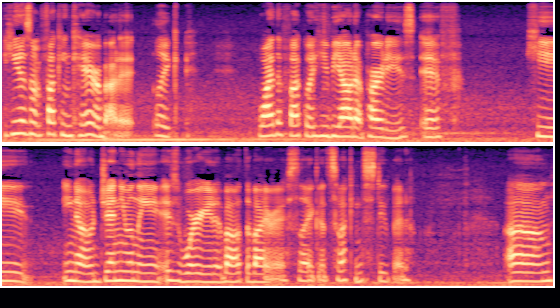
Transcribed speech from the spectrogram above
he doesn't fucking care about it. Like why the fuck would he be out at parties if he you know genuinely is worried about the virus? Like that's fucking stupid um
